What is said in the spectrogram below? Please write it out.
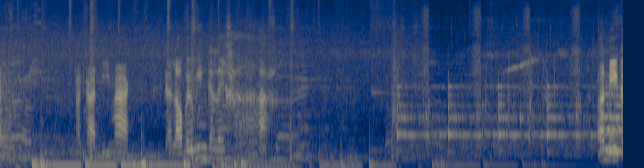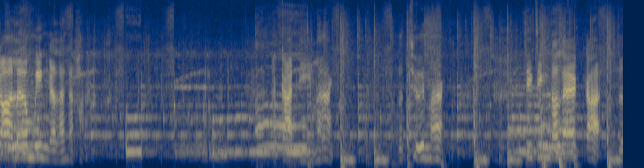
ง อากาศดีมาก เดี๋ยวเราไปวิ่งกันเลยค่ะ อนนี้ก็เริ่มวิ่งกันแล้วนะคะ อากาศดีมากสดชื่นมาก จริงๆ ตอนแรกกะจะ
